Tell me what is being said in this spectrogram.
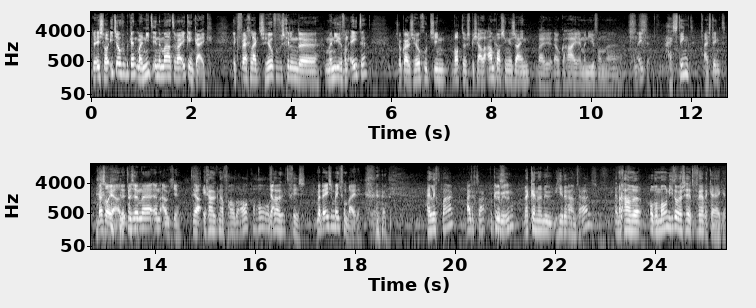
Er is wel iets over bekend, maar niet in de mate waar ik in kijk. Ik vergelijk dus heel veel verschillende manieren van eten. Zo kan je dus heel goed zien wat de speciale aanpassingen zijn bij de- elke haai en manier van, eh, van eten. Hij stinkt. Hij stinkt best wel ja. Dit is een, eh, een oudje. Ja. Ik ruik nou vooral de alcohol of Ja. ruik ik de vis? Bij deze een beetje van beide. Hij ligt klaar. Hij ligt klaar. We kunnen Dus- beginnen. Wij kunnen nu hier de ruimte uit. En dan gaan we op een monitor zetten verder kijken.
